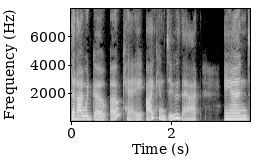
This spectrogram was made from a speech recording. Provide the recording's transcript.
that I would go, okay, I can do that. And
